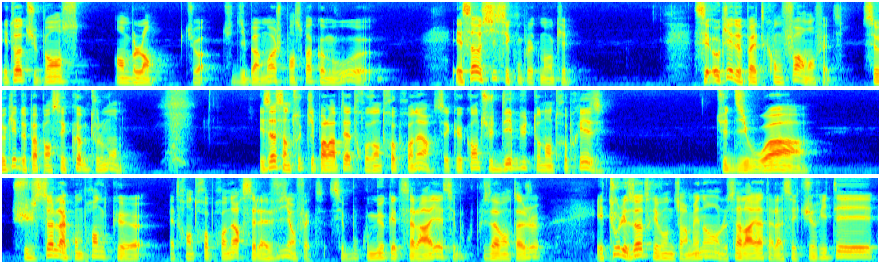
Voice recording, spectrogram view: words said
et toi tu penses en blanc. Tu vois, tu te dis bah moi je pense pas comme vous. Euh. Et ça aussi c'est complètement ok. C'est ok de pas être conforme en fait. C'est ok de pas penser comme tout le monde. Et ça c'est un truc qui parlera peut-être aux entrepreneurs, c'est que quand tu débutes ton entreprise, tu te dis waouh, je suis le seul à comprendre que être entrepreneur, c'est la vie en fait. C'est beaucoup mieux qu'être salarié, c'est beaucoup plus avantageux. Et tous les autres, ils vont te dire, mais non, le salariat, t'as la sécurité,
